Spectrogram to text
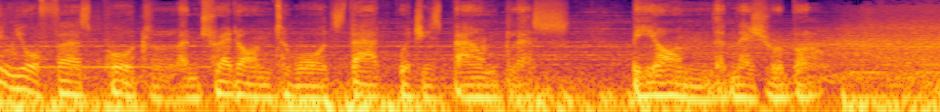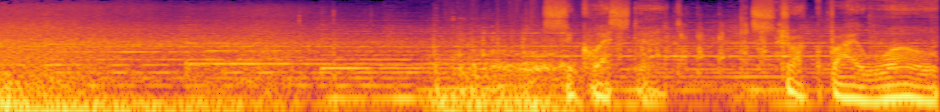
Awaken your first portal and tread on towards that which is boundless, beyond the measurable. Sequestered, struck by woe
